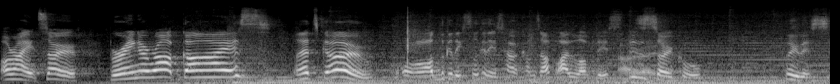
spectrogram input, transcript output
All right, so bring her up, guys. Let's go. Oh, look at this. Look at this. How it comes up. I love this. this is so cool. Look at this.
